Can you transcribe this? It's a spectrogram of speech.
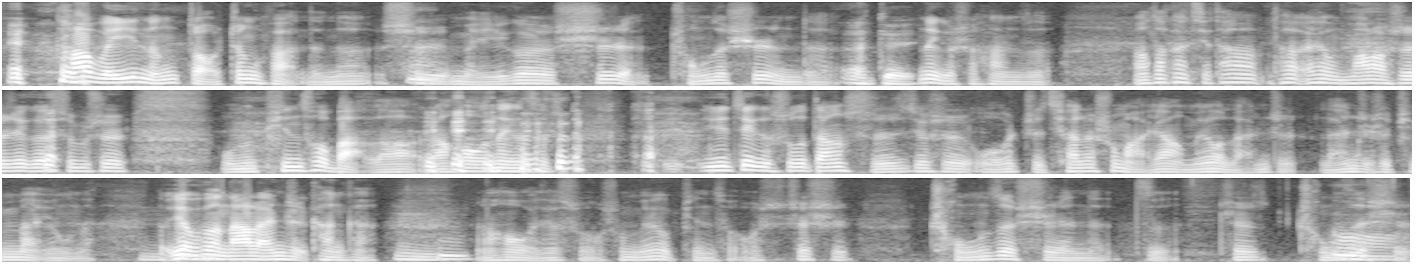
他唯一能找正反的呢，是每一个诗人，虫子诗人的，呃，对，那个是汉字。然后他看其他，他哎呦，马老师这个是不是我们拼错版了？然后那个，因为这个书当时就是我们只签了数码样，没有蓝纸，蓝纸是拼版用的。要不要拿蓝纸看看？嗯，然后我就说，我说没有拼错，我说这是虫子诗人的字，这是虫子诗。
